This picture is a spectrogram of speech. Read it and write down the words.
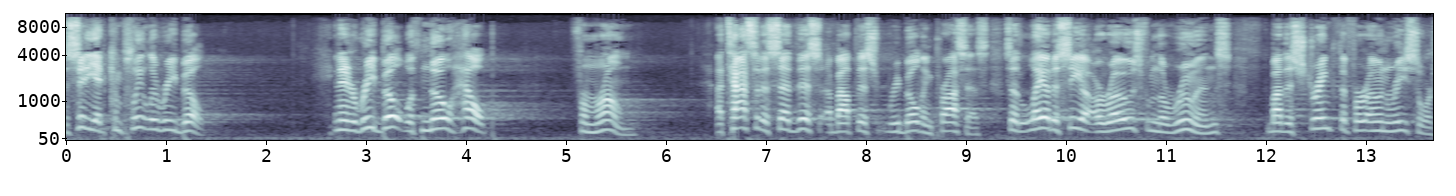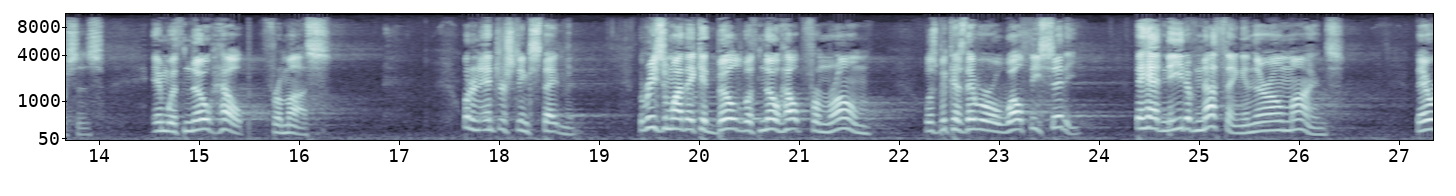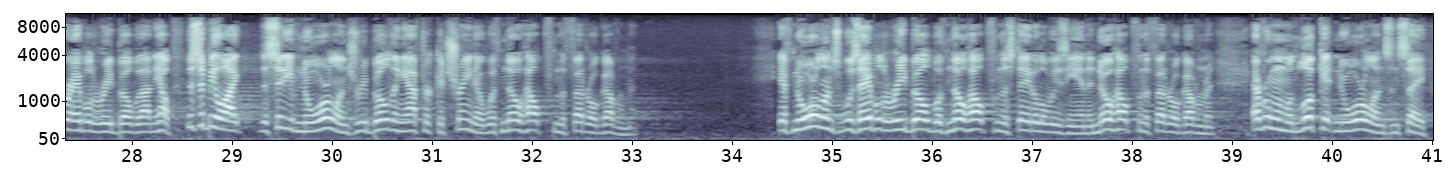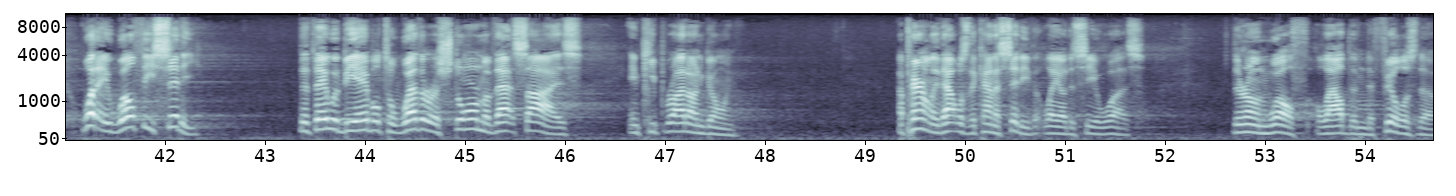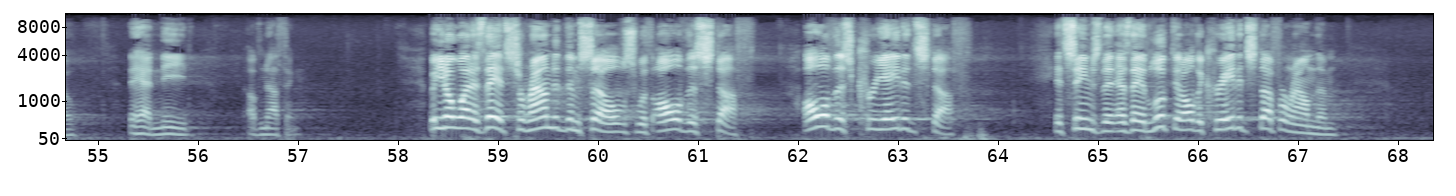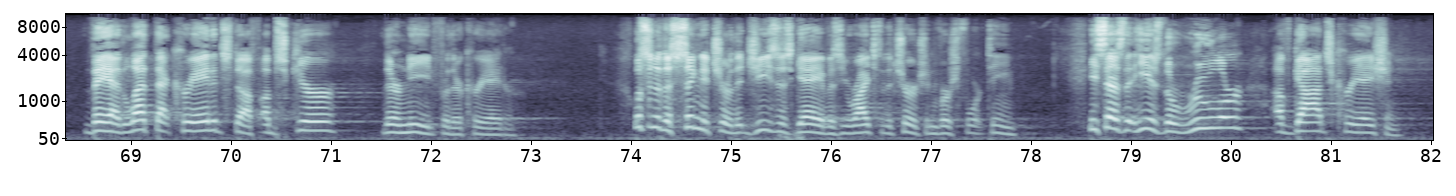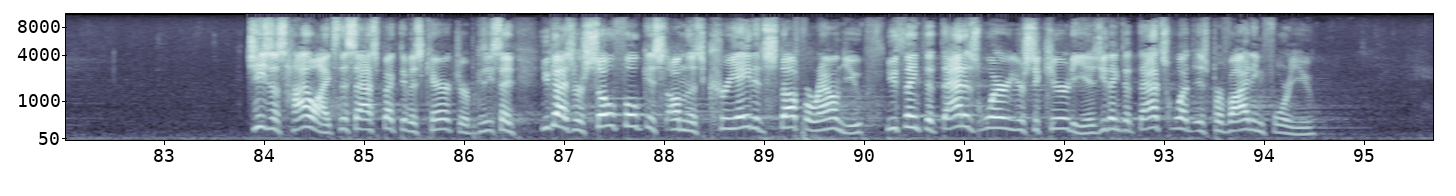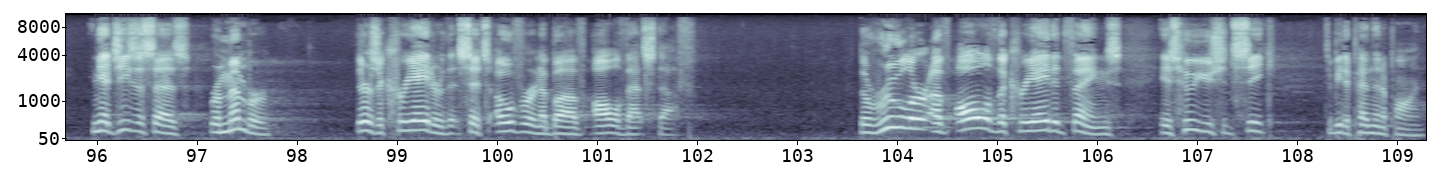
the city had completely rebuilt. And it had rebuilt with no help from Rome. Uh, Tacitus said this about this rebuilding process. said Laodicea arose from the ruins by the strength of her own resources and with no help from us. What an interesting statement. The reason why they could build with no help from Rome was because they were a wealthy city. They had need of nothing in their own minds. They were able to rebuild without any help. This would be like the city of New Orleans rebuilding after Katrina with no help from the federal government. If New Orleans was able to rebuild with no help from the state of Louisiana, and no help from the federal government, everyone would look at New Orleans and say, What a wealthy city that they would be able to weather a storm of that size and keep right on going. Apparently, that was the kind of city that Laodicea was their own wealth allowed them to feel as though they had need of nothing. But you know what? As they had surrounded themselves with all of this stuff, all of this created stuff, it seems that as they had looked at all the created stuff around them, they had let that created stuff obscure their need for their Creator. Listen to the signature that Jesus gave as he writes to the church in verse 14. He says that he is the ruler of God's creation. Jesus highlights this aspect of his character because he said, You guys are so focused on this created stuff around you, you think that that is where your security is. You think that that's what is providing for you. And yet Jesus says, Remember, there's a creator that sits over and above all of that stuff. The ruler of all of the created things is who you should seek to be dependent upon.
